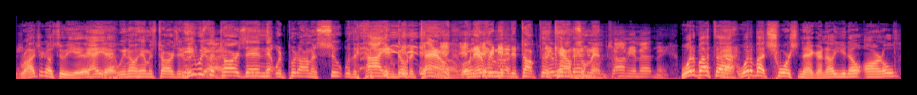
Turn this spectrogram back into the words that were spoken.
Yeah, Roger knows who he is. Yeah, yeah, we know him as Tarzan. he Good was the Tarzan that would put on a suit with a tie and go to town Yeah, well, whenever he needed to talk to the you run into councilman. him, Tom, you met me. What about uh, Yeah. what about Schwarzenegger? I know you know Arnold.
